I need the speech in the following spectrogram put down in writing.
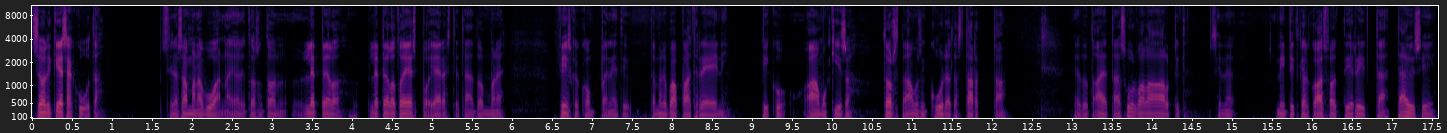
se oli kesäkuuta siinä samana vuonna, ja tuossa tuon Lepelo, Lepelo toi Espoo järjestetään tuommoinen Finska Company, tämmöinen vapaa treeni, pikku aamukisa, torstai aamuisin kuudelta starttaa, ja tota, ajetaan Suurvala Alpit sinne niin pitkälle kuin asfalttiin riittää täysiin,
